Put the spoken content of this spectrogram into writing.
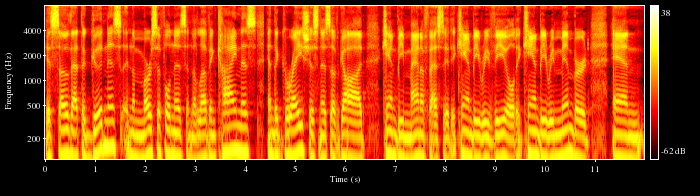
is so that the goodness and the mercifulness and the loving kindness and the graciousness of God can be manifested, it can be revealed, it can be remembered and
